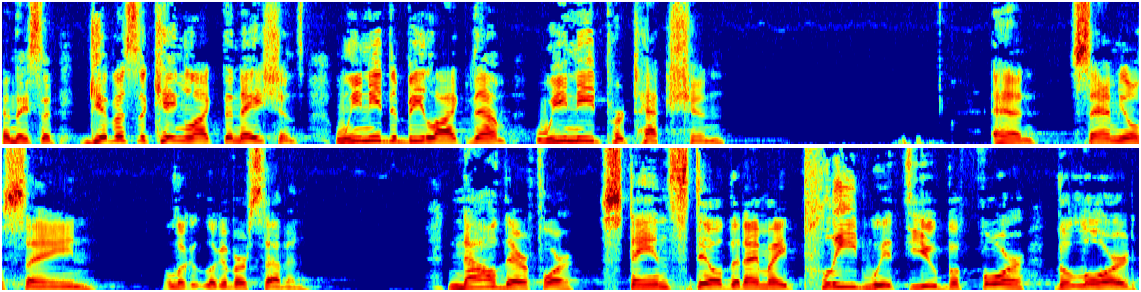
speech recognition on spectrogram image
and they said, give us a king like the nations. We need to be like them. We need protection. And Samuel's saying, look at, look at verse 7. Now therefore, stand still that I may plead with you before the Lord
